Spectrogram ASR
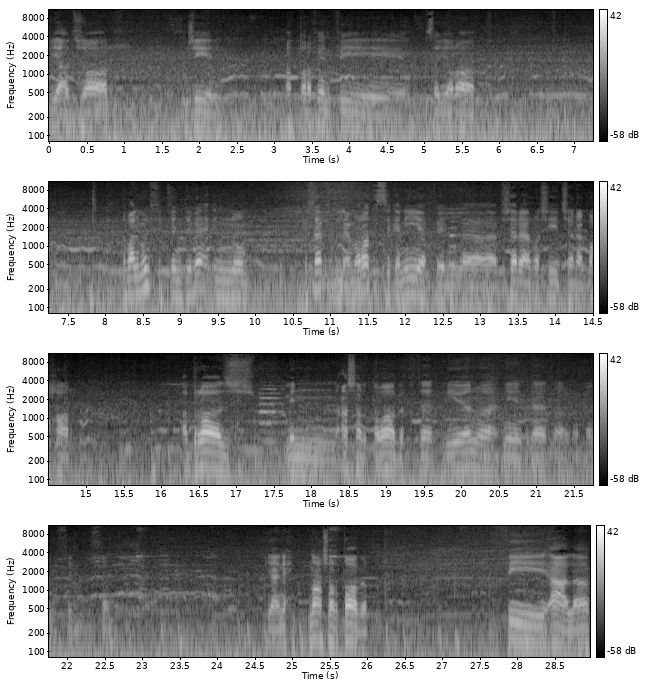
في أشجار جيل. على الطرفين في سيارات. طبعا الملفت للانتباه إنه كثافة العمارات السكنية في في شارع الرشيد شارع البحر أبراج من عشر طوابق تقريبا واحد اثنين ثلاثة أربعة خمسة ستة سبعة. يعني 12 طابق. في أعلى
